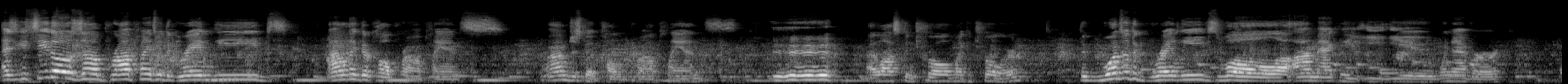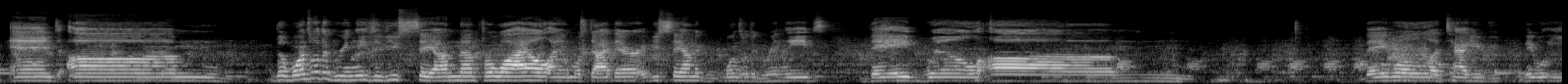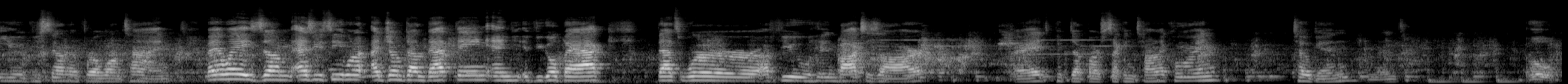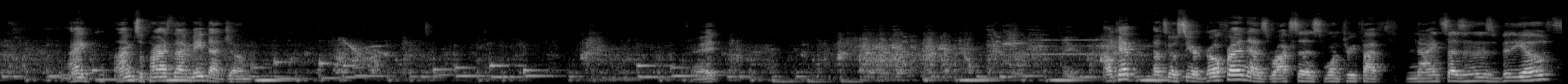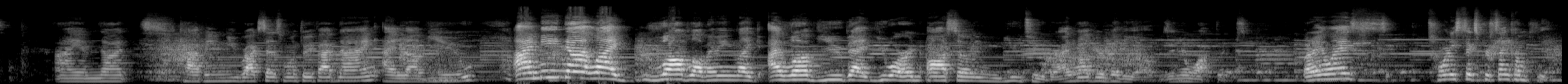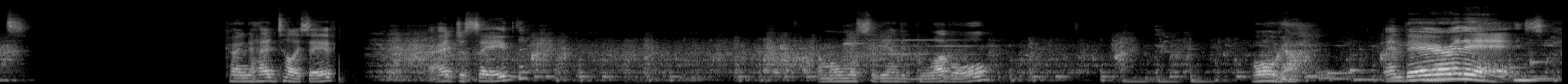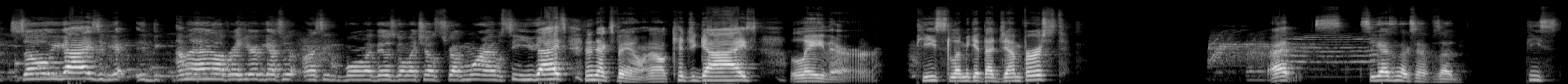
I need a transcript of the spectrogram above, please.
As you can see those um, piranha plants with the gray leaves, I don't think they're called piranha plants. I'm just gonna call them piranha plants. I lost control of my controller. The ones with the gray leaves will uh, automatically eat you whenever. And, um... The ones with the green leaves, if you stay on them for a while, I almost died there. If you stay on the ones with the green leaves, they will, um... They will attack you. they will eat you if you stay on them for a long time. But anyways, um, as you see, when I jumped on that thing, and if you go back, that's where a few hidden boxes are. Alright, picked up our second Tawna coin. Token. Meant. Oh. I, I'm surprised that I made that jump. Alright. Okay, let's go see our girlfriend, as Roxas1359 says in his videos. I am not copying you, Roxas1359. I love you. I mean not like love love, I mean like I love you that you are an awesome YouTuber. I love your videos and your walkthroughs. But anyways, 26% complete. Cutting ahead until I save. Alright, just saved. I'm almost to the end of the level. Oh god. And there it is. So you guys, if you, if you I'm gonna end off right here. If you guys want to see more of my videos, go to my channel, subscribe more. I will see you guys in the next video, and I'll catch you guys later. Peace. Let me get that gem first. Alright, see you guys in the next episode. Peace.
